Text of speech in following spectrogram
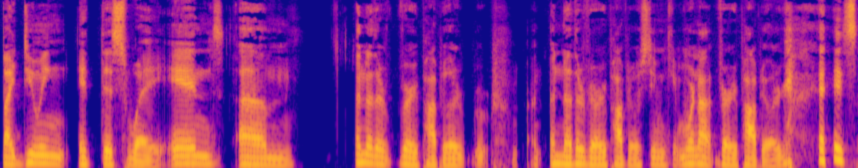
by doing it this way? And um, another very popular, another very popular Stephen King. We're not very popular guys.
